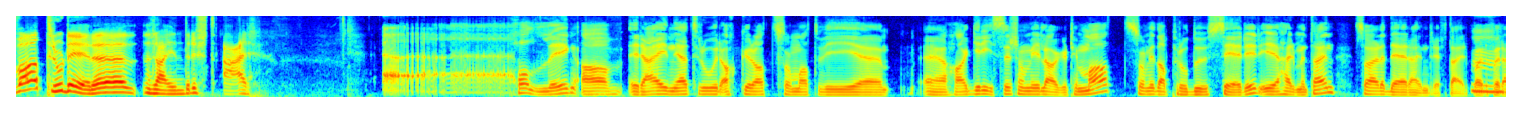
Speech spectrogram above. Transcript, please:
hva tror dere reindrift er? Holding av rein. Jeg tror akkurat som at vi eh, eh, har griser som vi lager til mat, som vi da produserer i hermetegn, så er det det reindrift er, bare for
